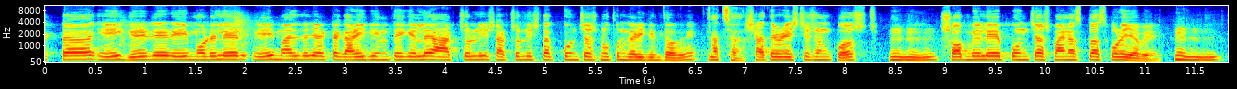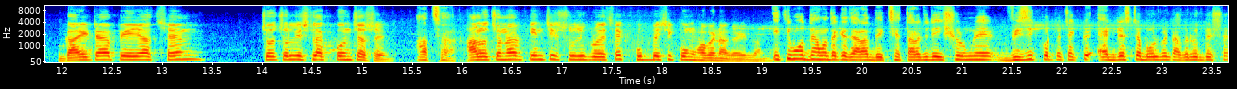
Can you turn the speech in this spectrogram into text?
একটা এই গ্রেডের এই মডেলের এই মাইলেজের একটা গাড়ি কিনতে গেলে আটচল্লিশ আটচল্লিশ লাখ পঞ্চাশ নতুন গাড়ি কিনতে হবে। আচ্ছা। সাথে রেজিস্ট্রেশন কস্ট সব মিলে পঞ্চাশ মাইনাস প্লাস পড়ে যাবে। গাড়িটা পেয়ে যাচ্ছেন চৌচল্লিশ লাখ পঞ্চাশে। আচ্ছা। আলোচনার কিঞ্চিত সুযোগ রয়েছে খুব বেশি কম হবে না গাড়ির দাম ইতিমধ্যে আমাদেরকে যারা দেখছে তারা যদি এই শোরুমে ভিজিট করতে চায় একটু অ্যাড্রেসটা বলবেন তাদের উদ্দেশ্যে?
